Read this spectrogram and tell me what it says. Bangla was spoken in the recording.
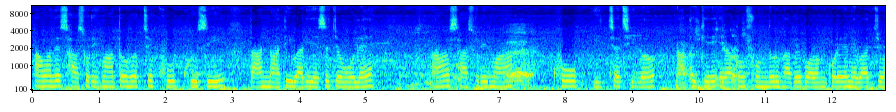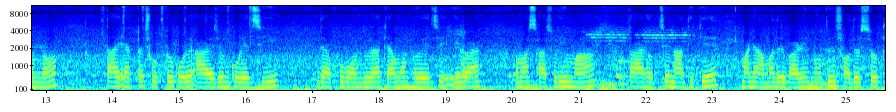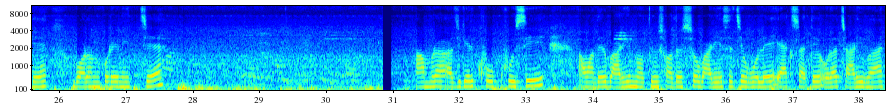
আমাদের শাশুড়ি মা তো হচ্ছে খুব খুশি। তার নাতি বাড়ি এসেছে বলে। আমার শাশুড়ি মা খুব ইচ্ছা ছিল নাতিকে এরকম সুন্দরভাবে বরণ করে নেবার জন্য। তাই একটা ছোট্ট করে আয়োজন করেছি। দেখো বন্ধুরা কেমন হয়েছে। এবার আমার শাশুড়ি মা তার হচ্ছে নাতিকে মানে আমাদের বাড়ির নতুন সদস্যকে বরণ করে নিচ্ছে। আমরা আজকের খুব খুশি। আমাদের বাড়ির নতুন সদস্য বাড়ি এসেছে বলে একসাথে ওরা চারি ভাই।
